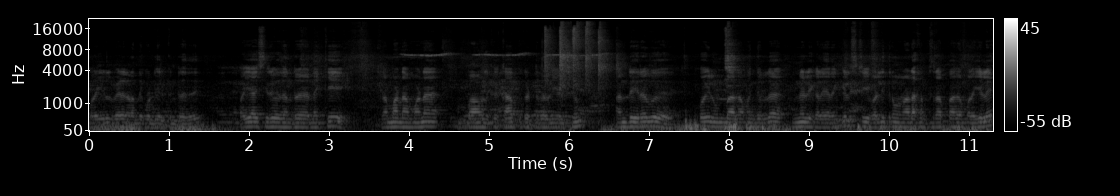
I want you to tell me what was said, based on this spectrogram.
முறையில் வேலை நடந்து கொண்டிருக்கின்றது. பையாசி இருபது அன்ற அன்னைக்கு பிரம்மாண்டமான அம்பாவுக்கு காப்பு கட்டுதல் நிகழ்ச்சியும் அன்று இரவு கோயில் முன்பாக அமைந்துள்ள முன்னணி கலையரங்கில் ஸ்ரீ வள்ளித்திருமண நாடகம் சிறப்பாக முறையிலே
